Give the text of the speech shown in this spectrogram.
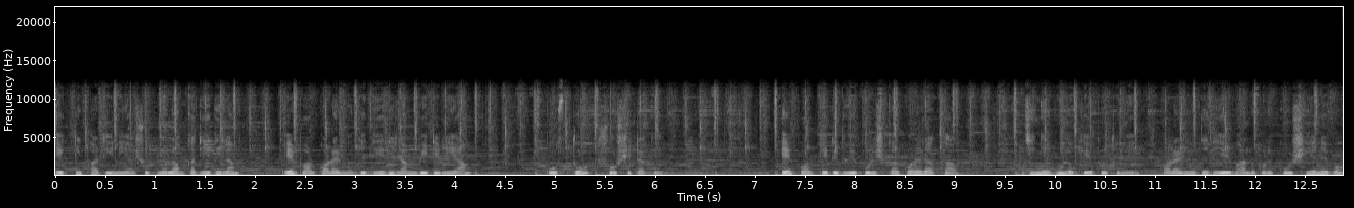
একটি ফাটিয়ে নেওয়া শুকনো লঙ্কা দিয়ে দিলাম। এরপর কড়াইয়ের মধ্যে দিয়ে দিলাম বেটে নেওয়া পোস্ত সর্ষেটাকে। এরপর কেটে ধুয়ে পরিষ্কার করে রাখা ঝিঙেগুলোকে প্রথমে কড়াইয়ের মধ্যে দিয়ে ভালো করে কষিয়ে নেব।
